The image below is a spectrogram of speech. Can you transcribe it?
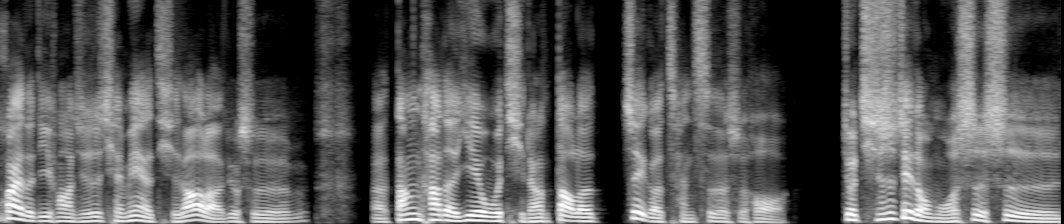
坏的地方其实前面也提到了，就是呃，当他的业务体量到了这个层次的时候。就其实这种模式是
